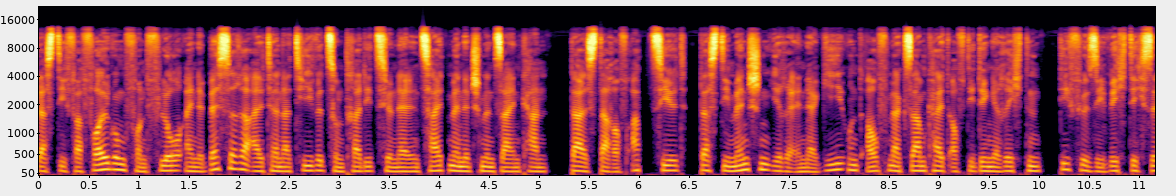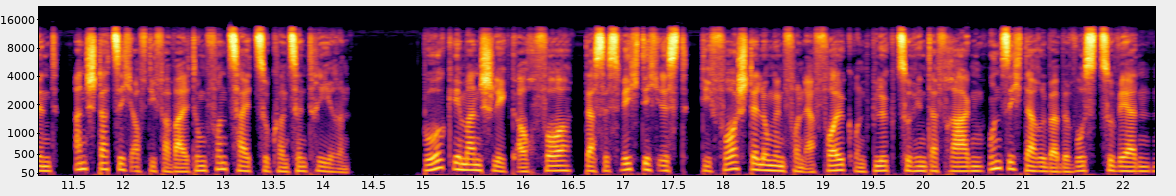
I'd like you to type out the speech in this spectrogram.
dass die Verfolgung von Flow eine bessere Alternative zum traditionellen Zeitmanagement sein kann, da es darauf abzielt, dass die Menschen ihre Energie und Aufmerksamkeit auf die Dinge richten, die für sie wichtig sind, anstatt sich auf die Verwaltung von Zeit zu konzentrieren. Burkemann schlägt auch vor, dass es wichtig ist, die Vorstellungen von Erfolg und Glück zu hinterfragen und sich darüber bewusst zu werden,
